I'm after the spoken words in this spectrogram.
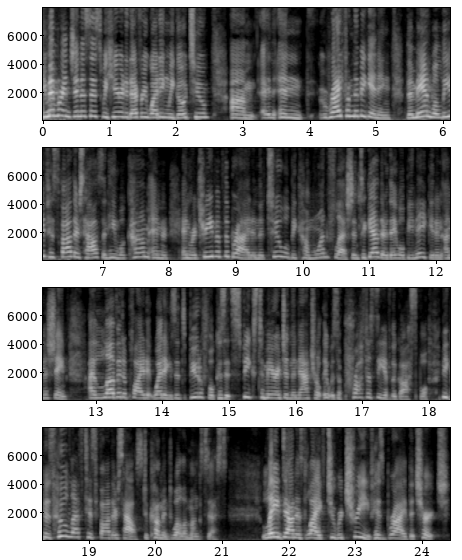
You remember in Genesis, we hear it at every wedding we go to. Um, and, and right from the beginning, the man will leave his father's house and he will come and, and retrieve of the bride, and the two will become one flesh, and together they will be naked and unashamed. I love it applied at weddings. It's beautiful because it speaks to marriage in the natural. It was a prophecy of the gospel because who left his father's house to come and dwell amongst us? Laid down his life to retrieve his bride, the church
